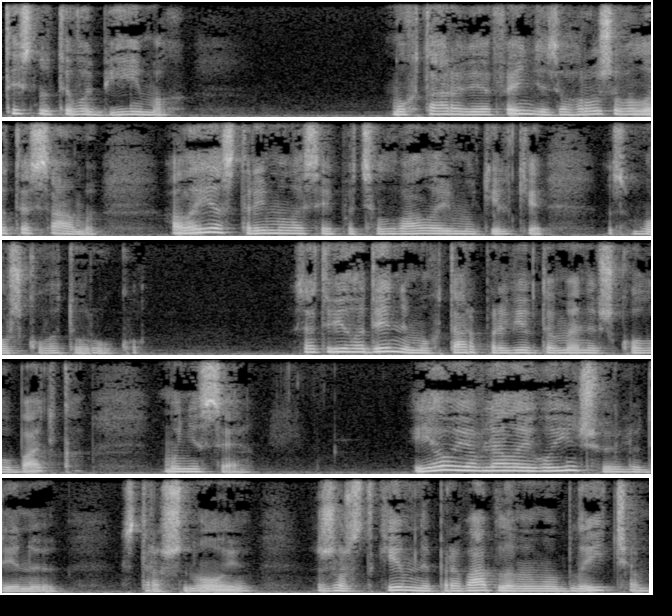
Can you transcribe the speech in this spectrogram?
тиснути в обіймах. Мухтарові Ефенді загрожувало те саме, але я стрималася і поцілувала йому тільки зморшкувату руку. За дві години Мухтар привів до мене в школу батька Монісе. Я уявляла його іншою людиною, страшною, жорстким, непривабливим обличчям.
